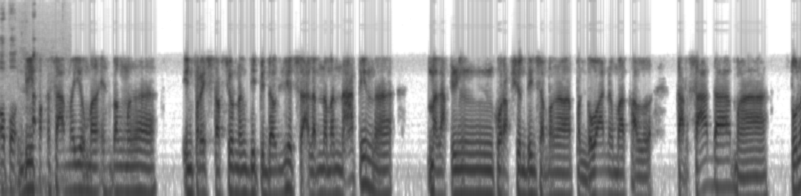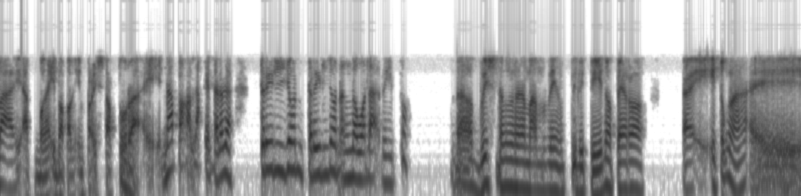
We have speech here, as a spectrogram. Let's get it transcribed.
Opo. Hindi pa kasama yung mga ibang mga infrastructure ng DPWH. Alam naman natin na malaking corruption din sa mga paggawa ng mga kal- karsada, mga tulay at mga iba pang infrastruktura. Eh, napakalaki talaga. Trilyon, trilyon ang nawala rito na buwis ng mamamayang Pilipino. Pero eh, ito nga, eh,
